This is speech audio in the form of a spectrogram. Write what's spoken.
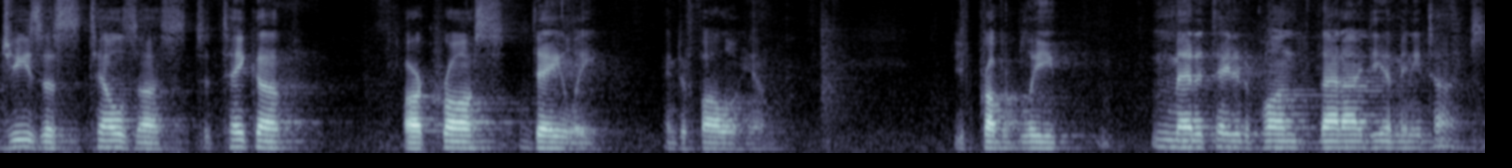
Jesus tells us to take up our cross daily and to follow him. You've probably meditated upon that idea many times.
